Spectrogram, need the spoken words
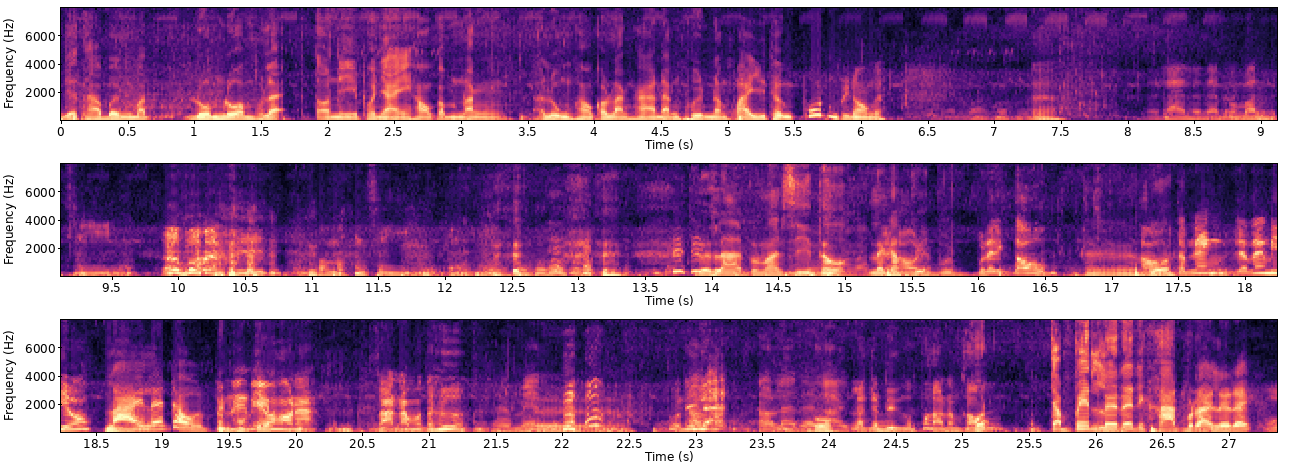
เดี๋ยวถ้าเบิ่งมัดรวมๆพุ่นแหละตอนนี้พ่อใหญ่เฮากำลังอาลุงเฮากำลังหาดังพื้นดังไฟอยู่เทึงปุ้นพี่น้องเลยเออ ได้เลยได้ประมาณสี่เออบ้านสิประมาณสี่เดือนลายประมาณ4โตแล้วก็เฮานี่บ่บ่ได้จักโตเออเฮาตำแหน่งตำแหน่งเดียวหลายแล้วเจ้าเป็ตำนแหน่ผู้งเดีเก็ยวบเฮานะสารน้ำมันตะเหือเออแม่นเออตัวนี้แหละเอาแล้วได้โอ้ลายแล้วก็ดึงกับปลาน้ำเขาคนจำเป็นเลยได้นี่ขาดบ่ได้เลยได้ โอ้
